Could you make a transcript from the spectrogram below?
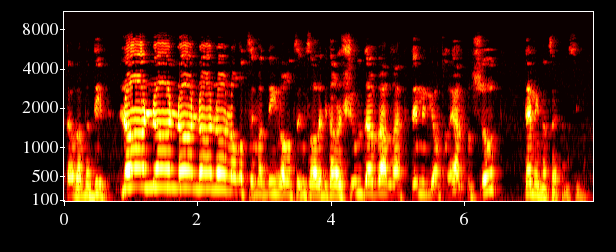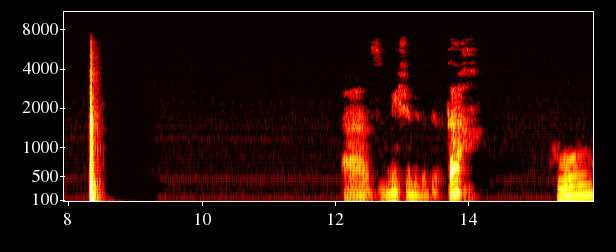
אתה לא מדים, לא, לא, לא, לא, לא, לא רוצה מדים, לא רוצה משרד הביטחון, שום דבר, רק תן לי להיות חייל פשוט, תן לי לבצע את המשימה. אז מי שמדבר כך, הוא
